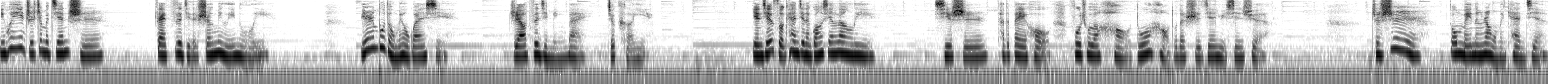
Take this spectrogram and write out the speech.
你会一直这么坚持，在自己的生命里努力。别人不懂没有关系，只要自己明白就可以。眼前所看见的光鲜亮丽，其实它的背后付出了好多好多的时间与鲜血，只是都没能让我们看见。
